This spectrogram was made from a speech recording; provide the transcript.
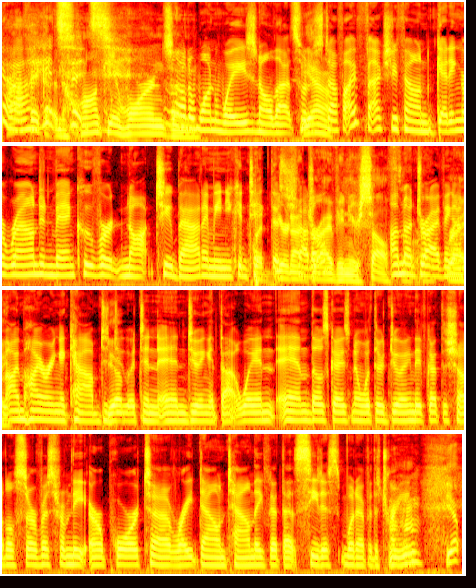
traffic and honking horns a lot and of one ways and all that sort Yeah. of stuff. I've actually found getting around in Vancouver not too bad. I mean, you can take But the you're not shuttle. driving yourself, I'm though, not driving. right? I'm, I'm hiring a cab to Yep. do it and, and doing it that way. And and those guys know what they're doing. They've got the shuttle service from the airport uh, right downtown. They've got that Cetus, whatever the train Mm-hmm. Yep.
